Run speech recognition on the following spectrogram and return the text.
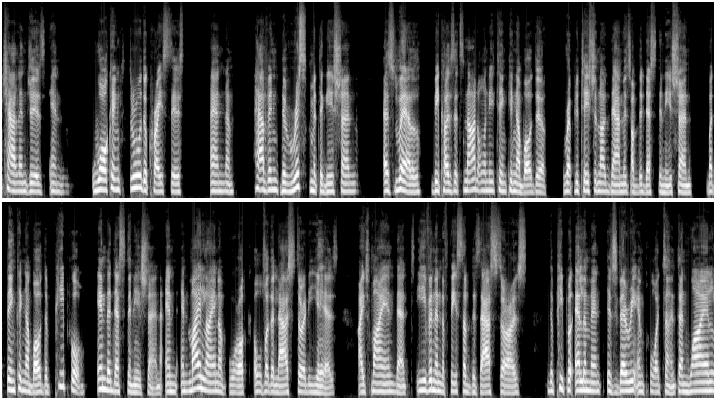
challenges in walking through the crisis and um, having the risk mitigation as well, because it's not only thinking about the reputational damage of the destination, but thinking about the people in the destination. And in my line of work over the last 30 years, I find that even in the face of disasters, the people element is very important. And while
